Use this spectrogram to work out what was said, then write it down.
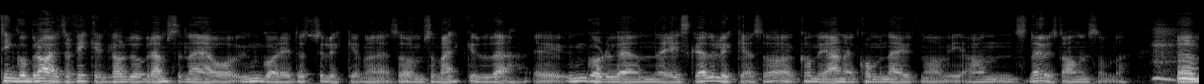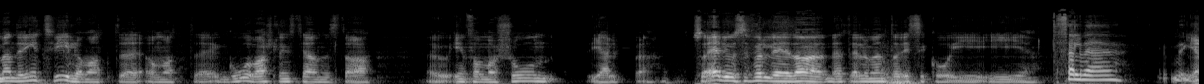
Ting går bra i trafikken, klarer du å bremse ned og unngår ei dødsulykke, med, så, så, merker du det. Eh, unngår du en ei skredulykke, så kan du gjerne komme ned uten å ha en snaueste anelse om det. Men det er ingen tvil om at, om at gode varslingstjenester, informasjon, hjelper. Så er det jo selvfølgelig da et element av risiko i, i Selve Ja,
